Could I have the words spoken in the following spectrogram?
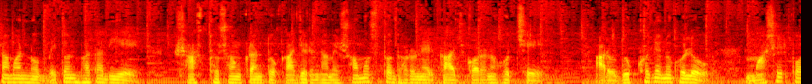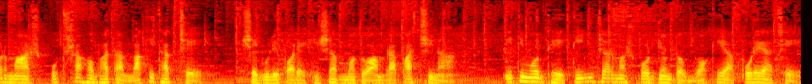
সামান্য বেতন ভাতা দিয়ে স্বাস্থ্য সংক্রান্ত কাজের নামে সমস্ত ধরনের কাজ করানো হচ্ছে। আরও দুঃখজনক হলো, মাসের পর মাস উৎসাহ ভাতা বাকি থাকছে, সেগুলি পরে হিসাব মতো আমরা পাচ্ছি না। ইতিমধ্যেই তিন চার মাস পর্যন্ত বকেয়া পড়ে আছে।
